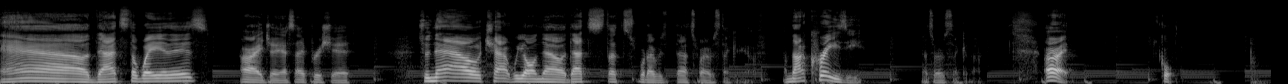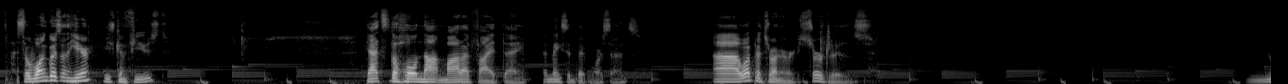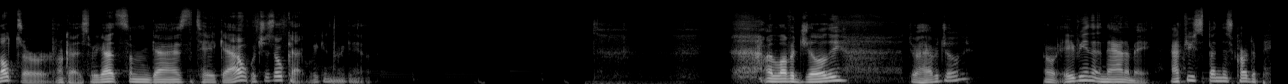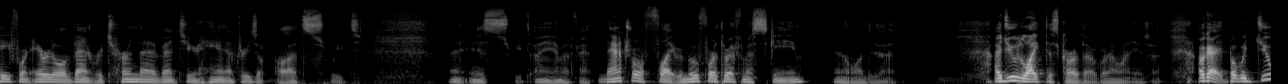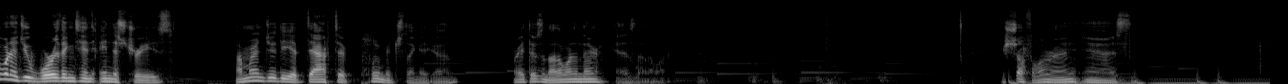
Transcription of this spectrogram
Oh, that's the way it is? Alright, JS, I appreciate it. So now, chat, we all know that's that's what I was that's what I was thinking of. I'm not crazy. That's what I was thinking of. Alright. Cool. So one goes on here, he's confused. That's the whole not modified thing. That makes a bit more sense. Uh, weapons runner surges. Melter. Okay, so we got some guys to take out, which is okay. We can we can handle it. I love agility. Do I have agility? Oh, avian anatomy. After you spend this card to pay for an aerial event, return that event to your hand after he's. Oh, that's sweet. That is sweet. I am a fan. Natural flight. Remove four threat from a scheme. I don't want to do that. I do like this card though, but I don't want to use it. Okay, but we do want to do Worthington Industries. I'm going to do the adaptive plumage thing again. Right? There's another one in there? Yeah, there's another one. We shuffle, right? Yeah, just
